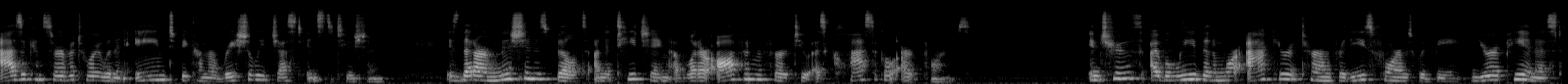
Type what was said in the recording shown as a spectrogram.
as a conservatory with an aim to become a racially just institution is that our mission is built on the teaching of what are often referred to as classical art forms in truth, I believe that a more accurate term for these forms would be Europeanist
